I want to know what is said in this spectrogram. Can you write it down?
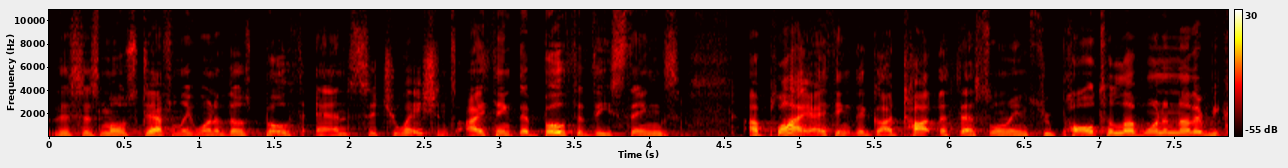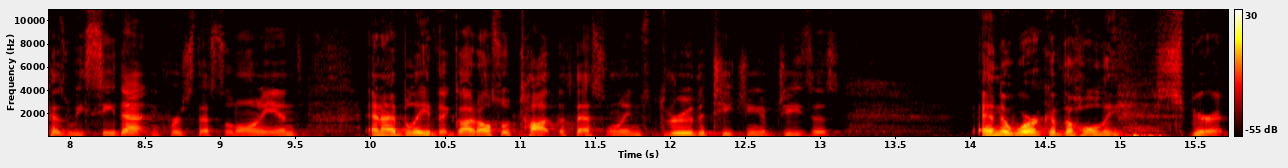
This is most definitely one of those both and situations. I think that both of these things apply. I think that God taught the Thessalonians through Paul to love one another because we see that in 1 Thessalonians. And I believe that God also taught the Thessalonians through the teaching of Jesus and the work of the Holy Spirit.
